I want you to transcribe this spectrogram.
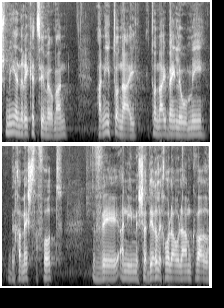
שמי הנריקה צימרמן, אני עיתונאי, עיתונאי בינלאומי בחמש שפות, ואני משדר לכל העולם כבר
